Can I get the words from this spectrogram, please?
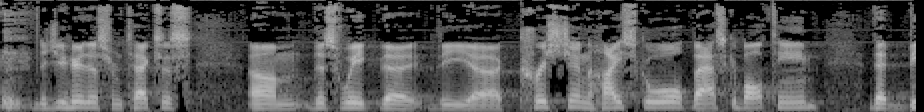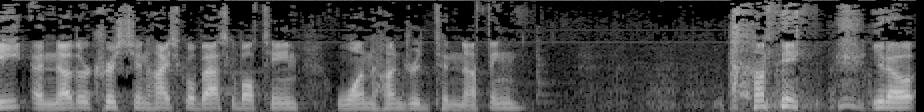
Did you hear this from Texas? Um, this week, the, the uh, Christian high school basketball team that beat another Christian high school basketball team 100 to nothing. I mean, you know,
